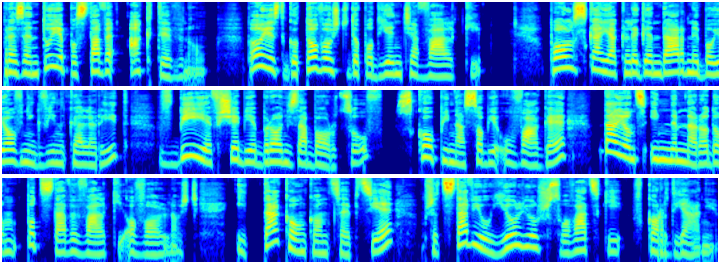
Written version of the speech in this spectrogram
prezentuje postawę aktywną. To jest gotowość do podjęcia walki. Polska, jak legendarny bojownik Winkelried, wbije w siebie broń zaborców, skupi na sobie uwagę, dając innym narodom podstawy walki o wolność. I taką koncepcję przedstawił Juliusz Słowacki w Kordianie.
